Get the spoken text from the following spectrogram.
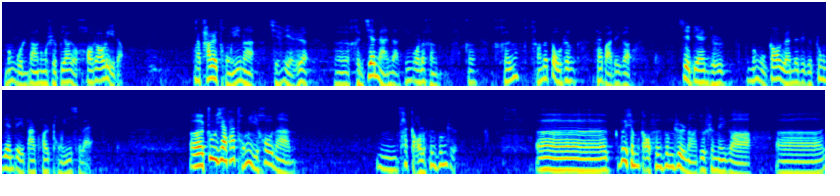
蒙古人当中是比较有号召力的。那他这统一呢，其实也是呃很艰难的，经过了很很很长的斗争，才把这个这边就是蒙古高原的这个中间这一大块统一起来。呃，注意一下他统一以后呢，嗯，他搞了分封制。呃，为什么搞分封制呢？就是那个呃，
